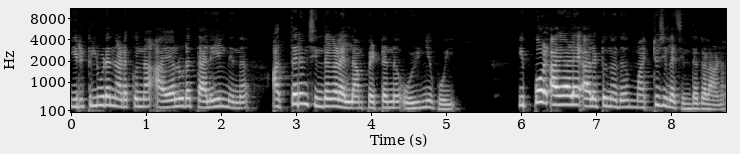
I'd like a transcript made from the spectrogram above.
ഇരുട്ടിലൂടെ നടക്കുന്ന അയാളുടെ തലയിൽ നിന്ന് അത്തരം ചിന്തകളെല്ലാം പെട്ടെന്ന് ഒഴിഞ്ഞുപോയി. ഇപ്പോൾ അയാളെ അലട്ടുന്നത് മറ്റു ചില ചിന്തകളാണ്.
